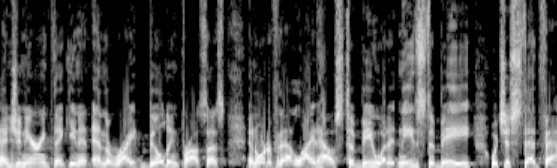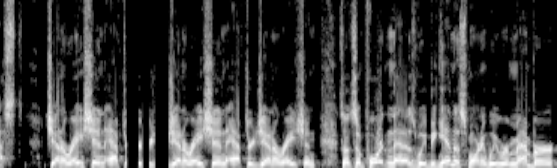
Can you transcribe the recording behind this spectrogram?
engineering thinking and, and the right building process in order for that lighthouse to be what it needs to be, which is steadfast, generation after generation after generation. So it's important that as we begin this morning, we remember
